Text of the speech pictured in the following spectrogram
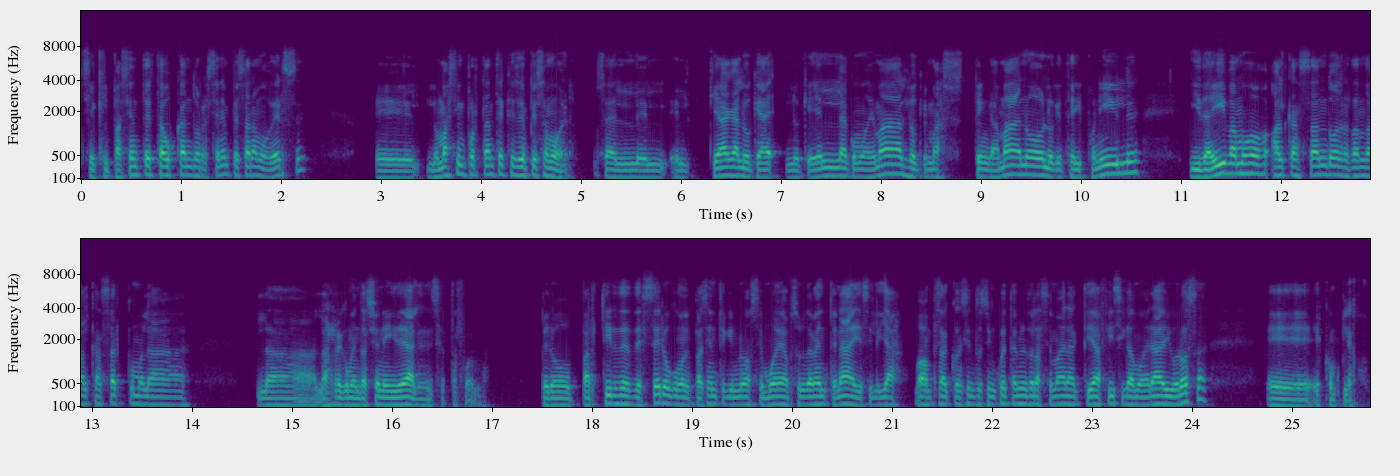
si es que el paciente está buscando recién empezar a moverse, eh, lo más importante es que se empiece a mover. O sea, el, que haga lo que, lo que él acomode más, lo que más tenga a mano, lo que esté disponible. Y de ahí vamos alcanzando, tratando de alcanzar como las recomendaciones ideales, de cierta forma pero partir desde cero con el paciente que no se mueve absolutamente nada y decirle ya, vamos a empezar con 150 minutos a la semana, actividad física moderada vigorosa, eh, es complejo.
